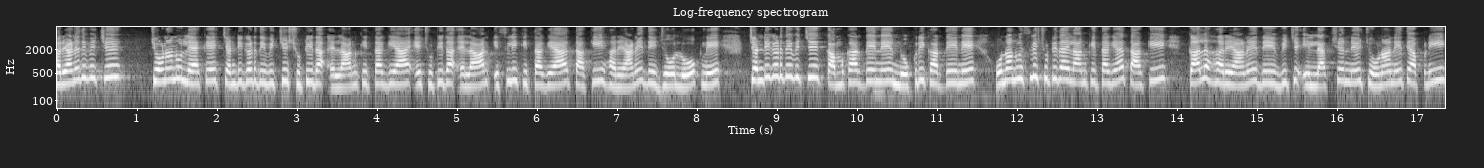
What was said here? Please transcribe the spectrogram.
ਹਰਿਆਣਾ ਦੇ ਵਿੱਚ ਚੋਣਾਂ ਨੂੰ ਲੈ ਕੇ ਚੰਡੀਗੜ੍ਹ ਦੇ ਵਿੱਚ ਛੁੱਟੀ ਦਾ ਐਲਾਨ ਕੀਤਾ ਗਿਆ। ਇਹ ਛੁੱਟੀ ਦਾ ਐਲਾਨ ਇਸ ਲਈ ਕੀਤਾ ਗਿਆ ਤਾਂ ਕਿ ਹਰਿਆਣੇ ਦੇ ਜੋ ਲੋਕ ਨੇ ਚੰਡੀਗੜ੍ਹ ਦੇ ਵਿੱਚ ਕੰਮ ਕਰਦੇ ਨੇ, ਨੌਕਰੀ ਕਰਦੇ ਨੇ, ਉਹਨਾਂ ਨੂੰ ਇਸ ਲਈ ਛੁੱਟੀ ਦਾ ਐਲਾਨ ਕੀਤਾ ਗਿਆ ਤਾਂ ਕਿ ਕੱਲ ਹਰਿਆਣੇ ਦੇ ਵਿੱਚ ਇਲੈਕਸ਼ਨ ਨੇ, ਚੋਣਾਂ ਨੇ ਤੇ ਆਪਣੀ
